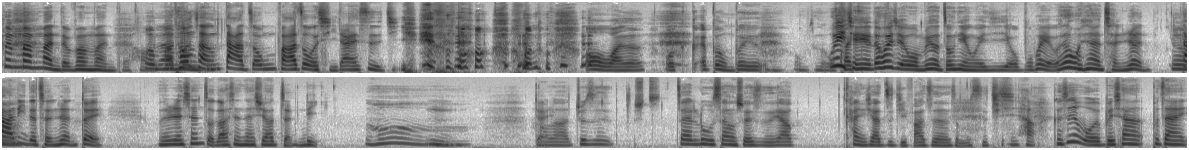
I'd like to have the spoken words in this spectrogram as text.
会慢慢的、慢慢的，慢慢的通常大中发作期大概四级。哦，完了，我哎、欸，不，我不会。我，我以前也都会觉得我没有中年危机，我不会。但我现在承认，大力的承认，对我的人生走到现在需要整理。哦，嗯，好了，就是在路上随时要。看一下自己发生了什么事情。好，可是我不像不再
